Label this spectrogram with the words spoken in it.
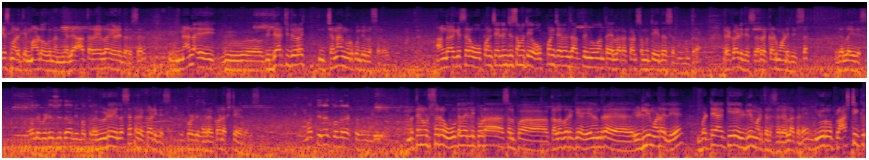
ಕೇಸ್ ಮಾಡ್ತೀವಿ ಮಾಡೋಗು ನನ್ನ ಮೇಲೆ ಆ ಥರ ಎಲ್ಲ ಹೇಳಿದ್ದಾರೆ ಸರ್. ಮ್ಯಾನ ಈ, ವಿದ್ಯಾರ್ಥಿ ಚೆನ್ನಾಗಿ ನೋಡ್ಕೊಂತಿಲ್ಲ ಸರ್ ಅವರು. ಹಂಗಾಗಿ ಸರ್ ಓಪನ್ ಚಾಲೆಂಜ್ ಸಮೇತ ಓಪನ್ ಚಾಲೆಂಜ್ ಆಗ್ತೀನಿ ಹೋಗುವಂಥ ಎಲ್ಲ ರೆಕಾರ್ಡ್ ಸಮೇತ ಇದೆ ಸರ್ ನಮ್ಮ ಹತ್ರ. ರೆಕಾರ್ಡ್ ಇದೆ ಸರ್ ರೆಕಾರ್ಡ್ ಮಾಡಿದ್ದೀವಿ ಸರ್. ಅದೆಲ್ಲ ಇದೆ ಸರ್. ಎಲ್ಲ ವಿಡಿಯೋಸ್ ಇದೆ ನಿಮ್ಮ ಹತ್ರ? ವಿಡಿಯೋ ಇಲ್ಲ ಸರ್ ರೆಕಾರ್ಡ್ ಇದೆ ಸರ್. ರೆಕಾರ್ಡ್ ಅಷ್ಟೇ ಇರೋದು ಸರ್. ಮತ್ತೇನೇನು ತೊಂದರೆ ಆಗ್ತದೆ ನಿಮಗೆ? ಮತ್ತೆ ನೋಡಿ ಸರ್, ಊಟದಲ್ಲಿ ಕೂಡ ಸ್ವಲ್ಪ ಕಲಬೆರಕೆ, ಏನಂದ್ರೆ ಇಡ್ಲಿ ಮಾಡಲಿ ಬಟ್ಟೆ ಹಾಕಿ ಇಡ್ಲಿ ಮಾಡ್ತಾರೆ ಸರ್ ಎಲ್ಲ ಕಡೆ. ಇವರು ಪ್ಲಾಸ್ಟಿಕ್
